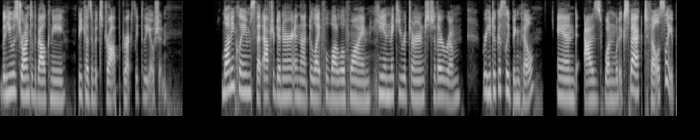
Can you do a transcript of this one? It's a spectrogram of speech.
but he was drawn to the balcony because of its drop directly to the ocean. Lonnie claims that after dinner and that delightful bottle of wine, he and Micki returned to their room, where he took a sleeping pill and, as one would expect, fell asleep.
